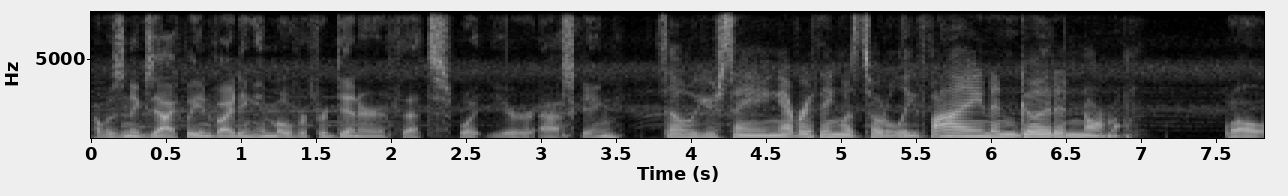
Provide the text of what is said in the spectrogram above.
I wasn't exactly inviting him over for dinner, if that's what you're asking. So you're saying everything was totally fine and good and normal. Well,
